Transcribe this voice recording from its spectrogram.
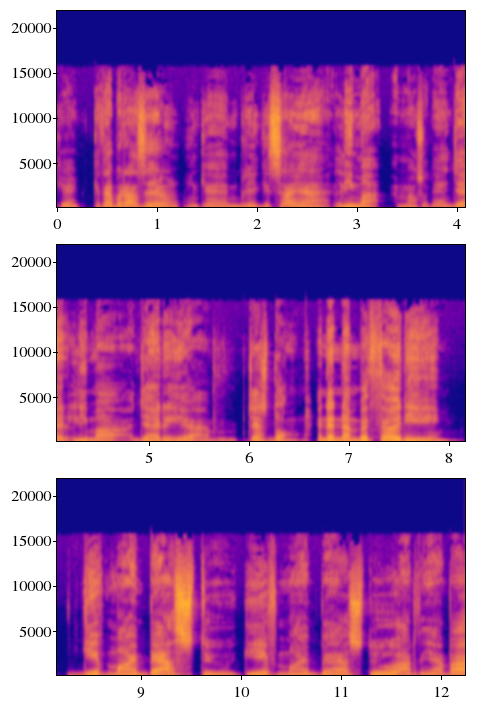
Okay. kita berhasil. Okay, beri saya lima. Maksudnya jari, lima jari ya. Chess dong. And then number 30, give my best to. Give my best to artinya apa?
